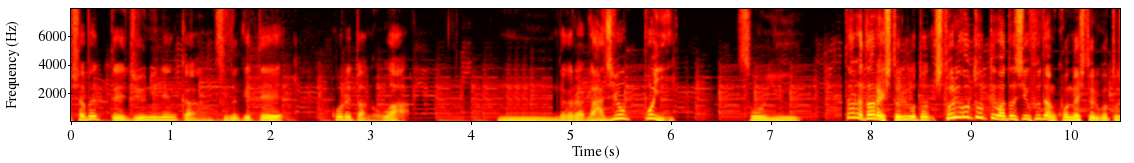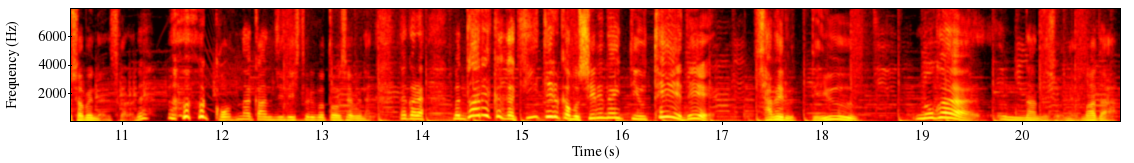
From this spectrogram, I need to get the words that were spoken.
喋って12年間続けてこれたのは、うん、だからラジオっぽい、そういうただただ独り言、独り言って私普段こんな独り言を喋んないですからね。こんな感じで独り言を喋んない。だから、まあ、誰かが聞いてるかもしれないっていう体で喋るっていうのが、なんでしょうね。まだ、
